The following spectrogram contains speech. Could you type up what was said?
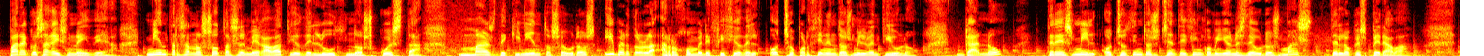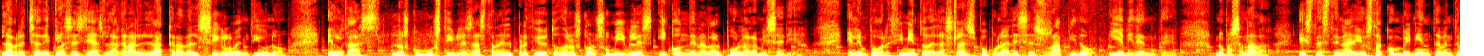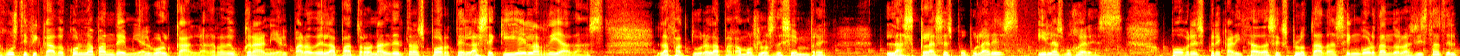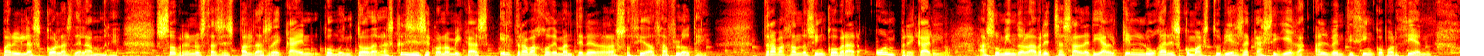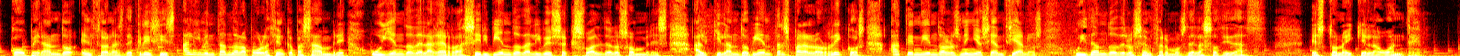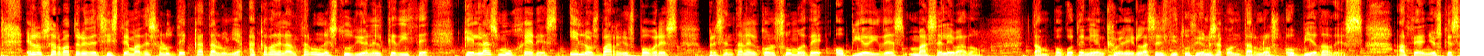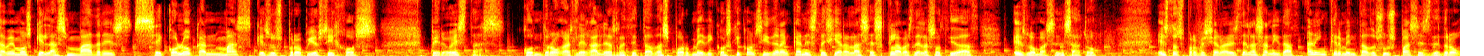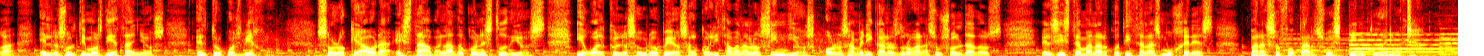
Para que os hagáis una idea, mientras a nosotras el megavatio de luz nos cuesta más de 500 euros, Iberdrola arroja un beneficio del 8% en 2021. Ganó 3.885 millones de euros más de lo que esperaba. La brecha de clases ya es la gran lacra del siglo XXI. El gas, los combustibles lastran el precio de todos los consumibles y condenan al pueblo a la miseria. El empobrecimiento de las clases populares es rápido y evidente. No pasa nada, este escenario está convenientemente justificado con la pandemia, el volcán, la guerra de Ucrania, el paro de la patronal del transporte, la sequía y las riadas. La factura la pagamos los de siempre las clases populares y las mujeres. Pobres precarizadas, explotadas, engordando las listas del paro y las colas del hambre. Sobre nuestras espaldas recaen, como en todas las crisis económicas, el trabajo de mantener a la sociedad a flote. Trabajando sin cobrar o en precario, asumiendo la brecha salarial que en lugares como Asturias ya casi llega al 25%, cooperando en zonas de crisis, alimentando a la población que pasa hambre, huyendo de la guerra, sirviendo de alivio sexual de los hombres, alquilando vientres para los ricos, atendiendo a los niños y ancianos, cuidando de los enfermos de la sociedad. Esto no hay quien lo aguante. El Observatorio del Sistema de Salud de Cataluña acaba de lanzar un estudio en el que dice que las mujeres y los barrios pobres presentan el consumo de opioides más elevado. Tampoco tenían que venir las instituciones a contarnos obviedades. Hace años que sabemos que las madres se colocan más que sus propios hijos, pero estas, con drogas legales recetadas por médicos que consideran que anestesiar a las esclavas de la sociedad es lo más sensato. Estos profesionales de la sanidad han incrementado sus pases de droga en los últimos 10 años. El truco es viejo, solo que ahora está avalado con estudios. Igual que los europeos alcoholizaban a los indios o los americanos drogan a sus soldados, el sistema narcotiza a las mujeres para sofocar su espíritu de lucha.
